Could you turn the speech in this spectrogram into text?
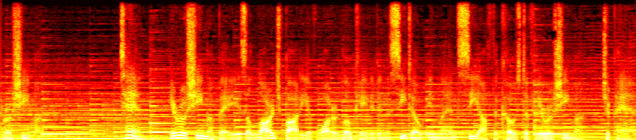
Hiroshima. 10. Hiroshima Bay is a large body of water located in the Seto Inland Sea off the coast of Hiroshima, Japan.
